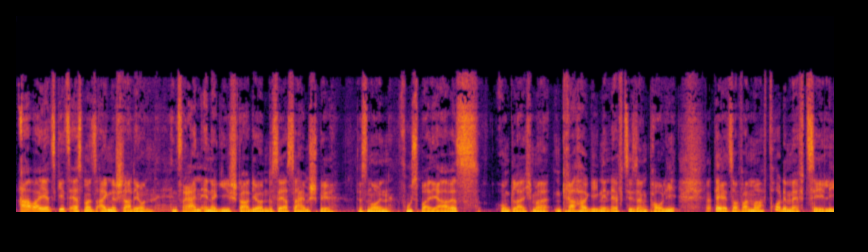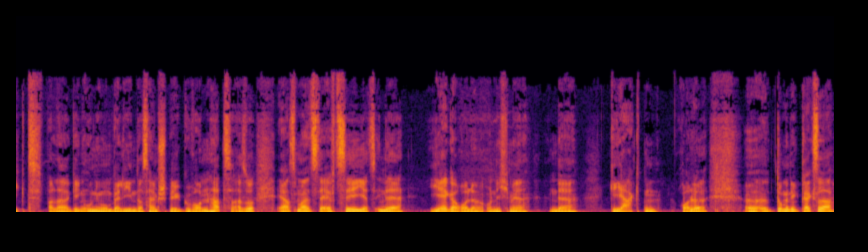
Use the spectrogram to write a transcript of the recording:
Aber jetzt geht's erstmal ins eigene Stadion, ins Rhein-Energiestadion, das erste Heimspiel des neuen Fußballjahres und gleich mal ein Kracher gegen den FC St. Pauli, der jetzt auf einmal vor dem FC liegt, weil er gegen Union Berlin das Heimspiel gewonnen hat. Also erstmals der FC jetzt in der Jägerrolle und nicht mehr in der gejagten Rolle. Äh, Dominik Drexler,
